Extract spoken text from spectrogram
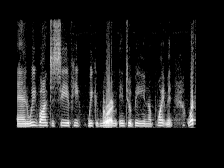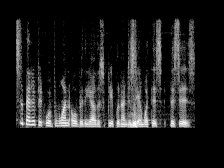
and we want to see if he we could move Correct. him into being an appointment. What's the benefit of one over the other, so people can understand what this this is?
